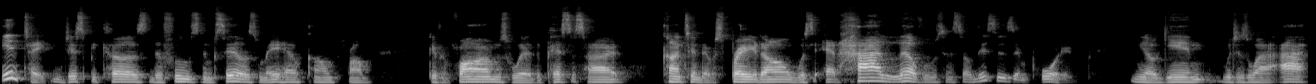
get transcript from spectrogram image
intake just because the foods themselves may have come from different farms where the pesticide content that was sprayed on was at high levels. And so this is important, you know, again, which is why I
